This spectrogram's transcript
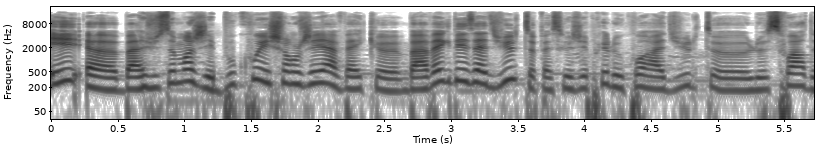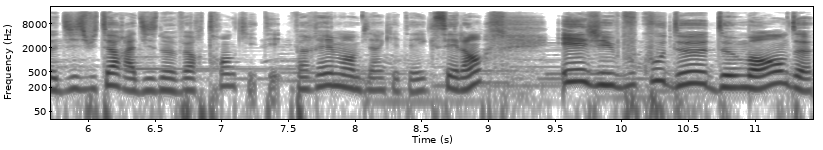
Et euh, bah justement, j'ai beaucoup échangé avec, euh, bah, avec des adultes parce que j'ai pris le cours adulte le soir de 18h à 19h30 qui était vraiment bien, qui était excellent. Et j'ai eu beaucoup de demandes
